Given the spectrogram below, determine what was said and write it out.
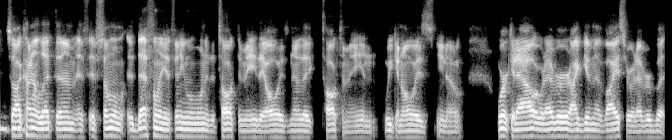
Mm-hmm. So I mm-hmm. kind of let them, if, if someone, definitely, if anyone wanted to talk to me, they always know they talk to me and we can always, you know, work it out or whatever. I give them advice or whatever. But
